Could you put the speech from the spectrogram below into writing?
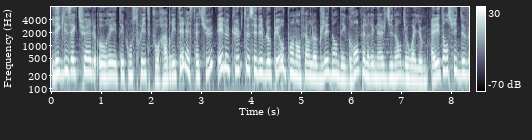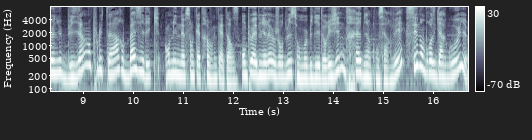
L'église actuelle aurait été construite pour abriter la statue et le culte s'est développé au point d'en faire l'objet d'un des grands pèlerinages du nord du royaume. Elle est ensuite devenue bien plus tard basilique en 1994. On peut admirer aujourd'hui son mobilier d'origine très bien conservé, ses nombreuses gargouilles,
